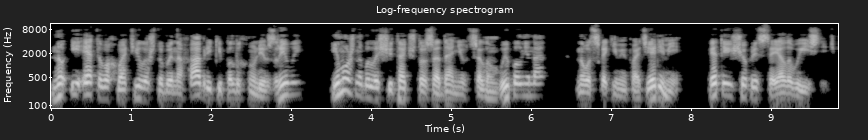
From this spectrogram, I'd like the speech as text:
но и этого хватило, чтобы на фабрике полыхнули взрывы, и можно было считать, что задание в целом выполнено, но вот с какими потерями, это еще предстояло выяснить.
